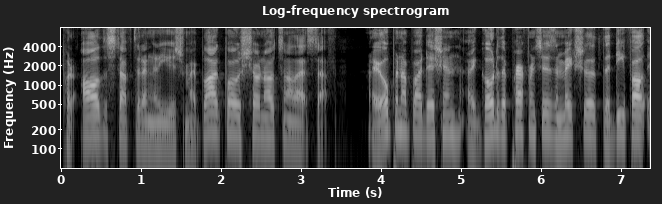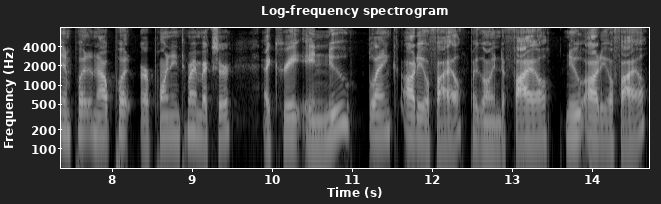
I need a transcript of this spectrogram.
put all the stuff that I'm going to use for my blog posts, show notes, and all that stuff. I open up Audition, I go to the preferences and make sure that the default input and output are pointing to my mixer. I create a new blank audio file by going to File, New Audio File.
